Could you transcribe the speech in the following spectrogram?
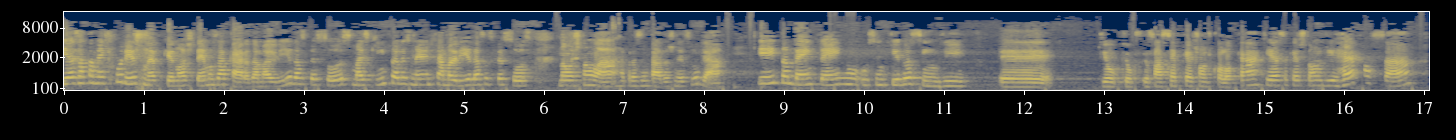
E é exatamente por isso, né? Porque nós temos a cara da maioria das pessoas, mas que infelizmente a maioria dessas pessoas não estão lá representadas nesse lugar. E também tem o, o sentido assim de é, que eu, que eu, eu faço sempre questão de colocar, que é essa questão de reforçar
